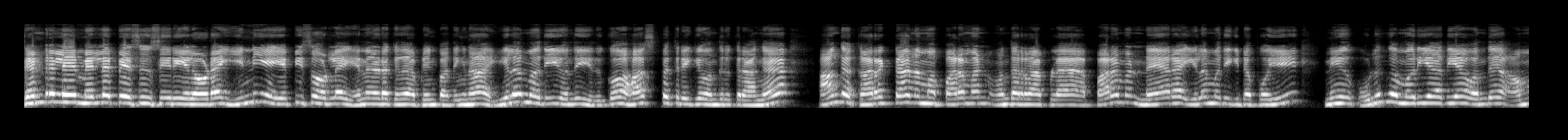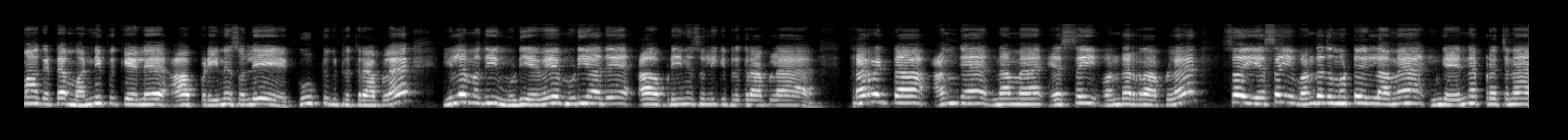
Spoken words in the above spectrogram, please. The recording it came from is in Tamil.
தென்றலே மெல்ல பேசு சீரியலோட இன்னிய எபிசோட்ல என்ன நடக்குது அப்படின்னு பாத்தீங்கன்னா இளமதி வந்து இதுக்கோ ஆஸ்பத்திரிக்கு வந்திருக்கிறாங்க. அங்க கரெக்டா நம்ம பரமன் வந்துடுறாப்ல பரமன் நேரா இளமதி கிட்ட போய் நீ ஒழுங்க மரியாதையா வந்து அம்மா கிட்ட மன்னிப்பு கேளு அப்படின்னு சொல்லி கூப்பிட்டுக்கிட்டு இருக்கிறாப்ல இளமதி முடியவே முடியாது அப்படின்னு சொல்லிக்கிட்டு இருக்கிறாப்ல கரெக்டா அங்க நம்ம எஸ்ஐ வந்துடுறாப்ல ஸோ எஸ்ஐ வந்தது மட்டும் இல்லாமல் இங்கே என்ன பிரச்சனை?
